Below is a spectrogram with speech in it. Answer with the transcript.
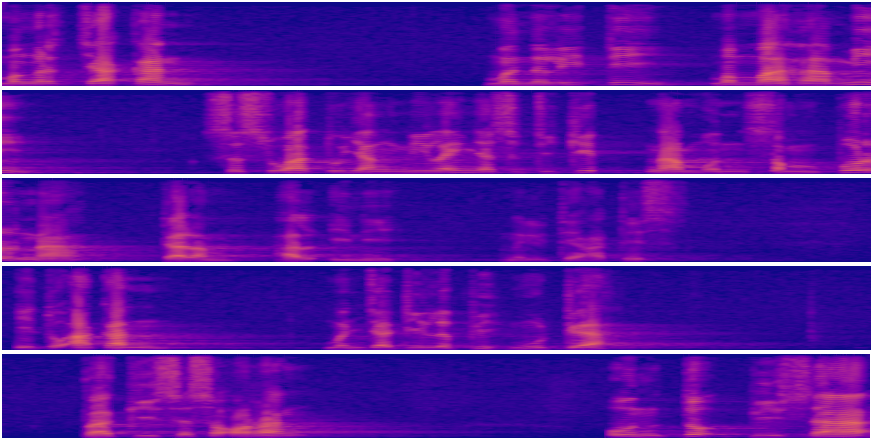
mengerjakan meneliti memahami sesuatu yang nilainya sedikit namun sempurna dalam hal ini meneliti hadis itu akan menjadi lebih mudah bagi seseorang untuk bisa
